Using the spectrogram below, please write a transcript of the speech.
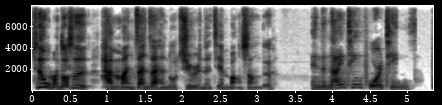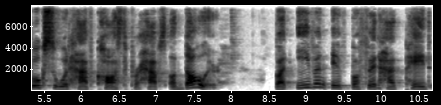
其实我们都是还蛮站在很多巨人的肩膀上的。In the 1940s, books would have cost perhaps a dollar, But even if Buffett had paid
